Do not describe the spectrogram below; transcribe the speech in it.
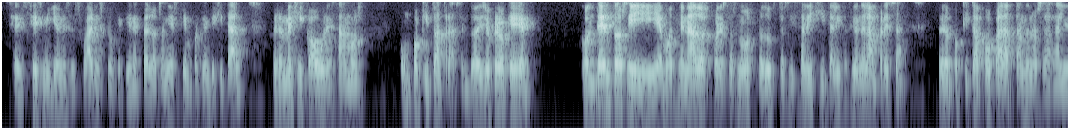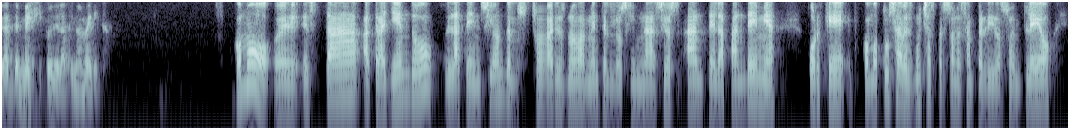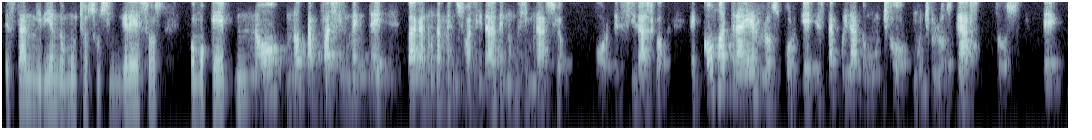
6, millones de usuarios, creo que tiene Peloton y es 100% digital, pero en México aún estamos un poquito atrás. Entonces yo creo que contentos y emocionados por estos nuevos productos y esta digitalización de la empresa, pero poquito a poco adaptándonos a la realidad de México y de Latinoamérica. ¿Cómo eh, está atrayendo la atención de los usuarios nuevamente en los gimnasios ante la pandemia? porque como tú sabes, muchas personas han perdido su empleo, están midiendo mucho sus ingresos, como que no, no tan fácilmente pagan una mensualidad en un gimnasio, por decir algo. Eh, ¿Cómo atraerlos? Porque están cuidando mucho, mucho los gastos. Eh,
